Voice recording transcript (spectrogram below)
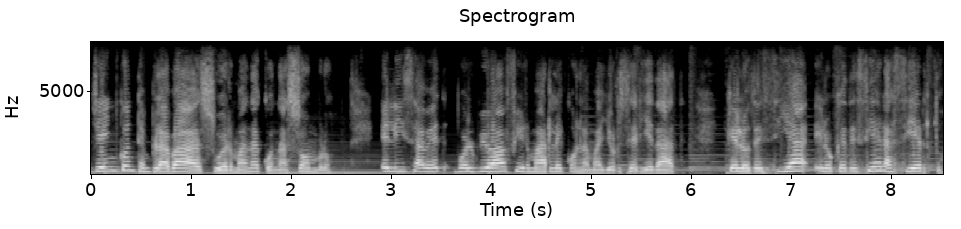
Jane contemplaba a su hermana con asombro. Elizabeth volvió a afirmarle con la mayor seriedad que lo, decía, lo que decía era cierto.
